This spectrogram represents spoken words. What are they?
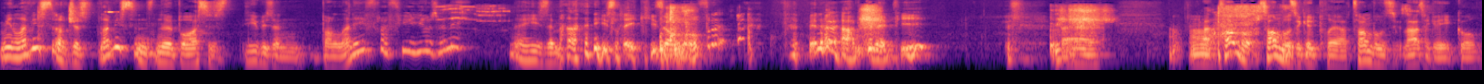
I mean, Livingston have just Livingston's new boss is he was in Berlin for a few years, wasn't he? Now he's the man. He's like he's all over it. I mean, how hard can it be? Uh, uh, Turnbull, Turnbull's a good player. Turnbull's that's a great goal.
